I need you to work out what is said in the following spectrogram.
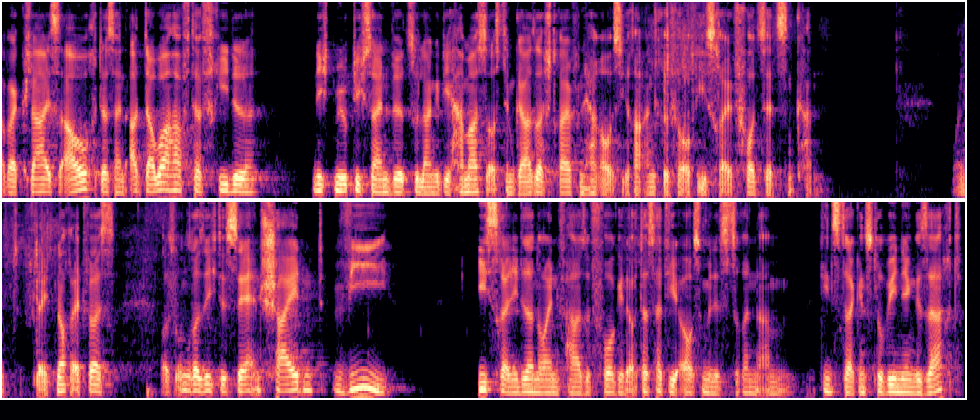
Aber klar ist auch, dass ein dauerhafter Friede nicht möglich sein wird, solange die Hamas aus dem Gazastreifen heraus ihre Angriffe auf Israel fortsetzen kann. Und vielleicht noch etwas aus unserer Sicht ist sehr entscheidend, wie Israel in dieser neuen Phase vorgeht. Auch das hat die Außenministerin am Dienstag in Slowenien gesagt.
